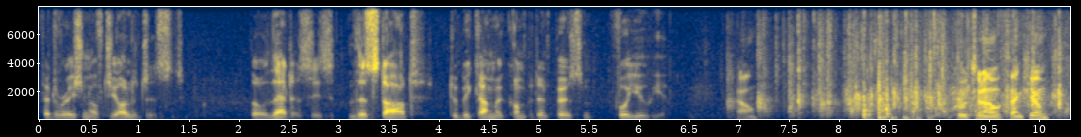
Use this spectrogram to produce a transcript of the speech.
Federation of Geologists. So that is the start to become a competent person for you here. Yeah. Good to know. Thank you.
